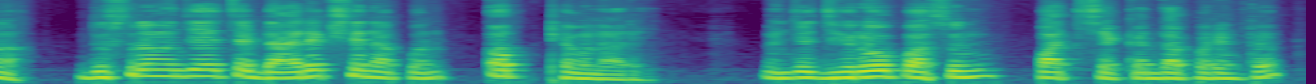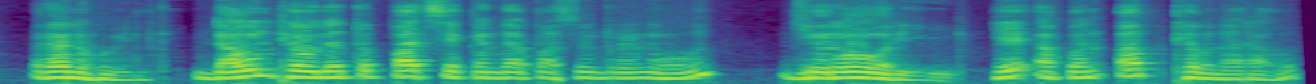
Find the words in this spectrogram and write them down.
हां दुसरं म्हणजे याचं डायरेक्शन आपण अप ठेवणार आहे. म्हणजे झिरो पासून पाच सेकंदापर्यंत रन होईल. डाऊन ठेवलं तर पाच सेकंदापासून रन होऊन झिरोवर. येईल हे आपण अप ठेवणार आहोत.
